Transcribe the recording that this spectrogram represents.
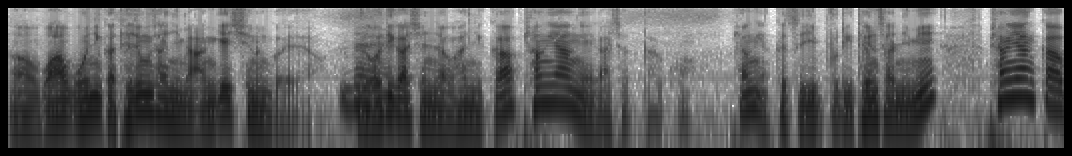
어, 와 오니까 대종사님이 안 계시는 거예요. 네. 어디 가셨냐고 하니까 평양에 가셨다고. 평양. 그래서 이 우리 대종사님이 평양가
